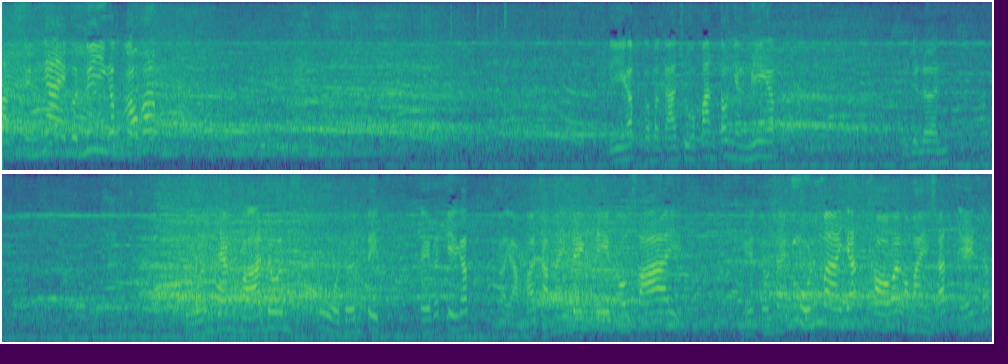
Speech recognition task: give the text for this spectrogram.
ตัดสินง่ายกว่านี้ครับเอาครับดีครับกรรมการชูกปั้นต้องอย่างนี้ครับดูเจริญโดนแข้งขวาโดนโอ้เดินติดเตะไปติดครับขยับมาจับในเด้งตีเขาซ้ายเพชรตงชัยหมุนมายัดเข่าไว้ก็ไม่ชัดเจนครับ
